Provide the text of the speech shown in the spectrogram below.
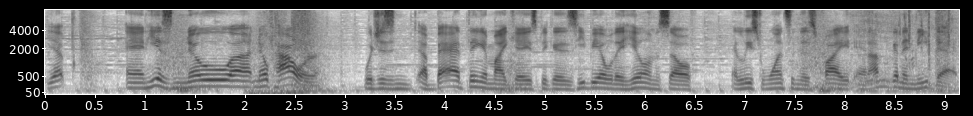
Yep. And he has no uh, no power, which is a bad thing in my case because he'd be able to heal himself at least once in this fight, and I'm going to need that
